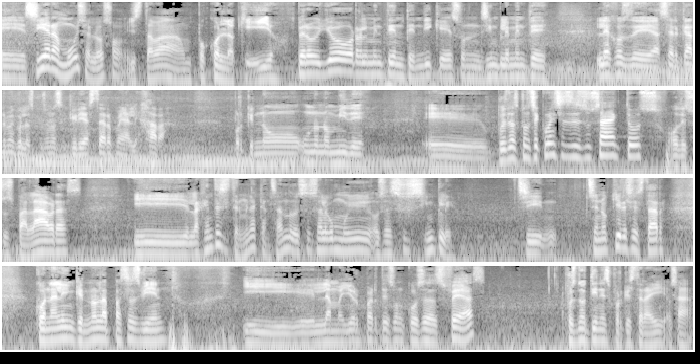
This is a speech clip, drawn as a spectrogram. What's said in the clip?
eh, sí era muy celoso y estaba un poco loquillo, pero yo realmente entendí que eso simplemente, lejos de acercarme con las personas que quería estar, me alejaba, porque no, uno no mide eh, pues las consecuencias de sus actos o de sus palabras y la gente se termina cansando, eso es algo muy, o sea, eso es simple. Si, si no quieres estar con alguien que no la pasas bien y la mayor parte son cosas feas, pues no tienes por qué estar ahí, o sea,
